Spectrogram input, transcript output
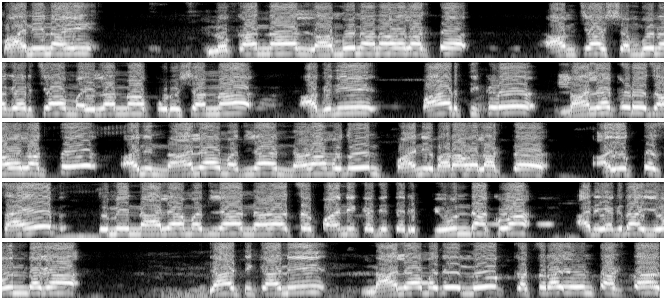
पाणी नाही लोकांना लांबून आणावं लागतं. आमच्या शंभूनगरच्या महिलांना पुरुषांना अगदी पार तिकडं नाल्याकडे जावं लागतं आणि नाल्यामधल्या नळामधून पाणी भरावं लागतं. आयुक्त साहेब तुम्ही नाल्यामधल्या नळाचं पाणी कधीतरी पिऊन दाखवा. आणि एकदा येऊन बघा त्या ठिकाणी नाल्यामध्ये लोक कचरा येऊन टाकतात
